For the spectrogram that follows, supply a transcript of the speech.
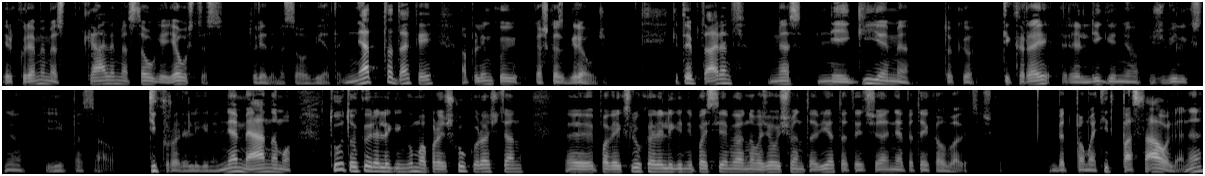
ir kuriame mes galime saugiai jaustis turėdami savo vietą. Net tada, kai aplinkui kažkas greudžia. Kitaip tariant, mes neįgyjame tokio tikrai religinio žvilgsnio į pasaulį. Tikro religinio, nemenamo. Tų tokių religingumo praaiškų, kur aš ten e, paveiksliuką religinį pasiėmiau, nuvažiavau į šventą vietą, tai čia ne apie tai kalba visiškai. Bet pamatyti pasaulį, ne?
